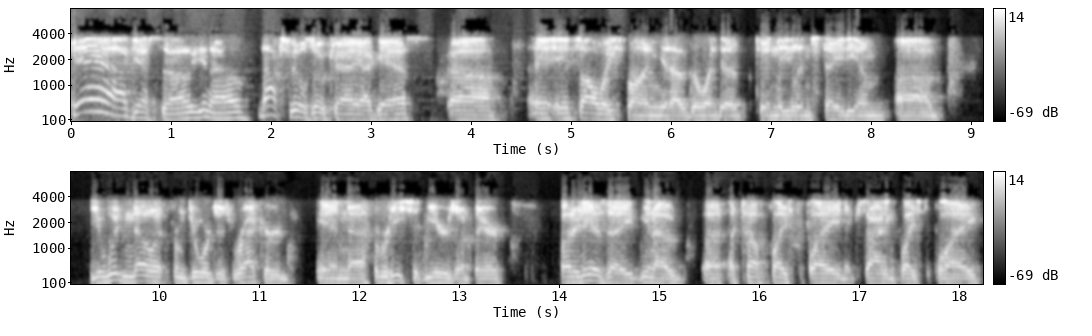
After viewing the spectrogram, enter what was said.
Yeah, I guess so. You know, Knoxville's okay, I guess. Uh, it's always fun, you know, going to, to Neyland Stadium. Uh, you wouldn't know it from Georgia's record in uh, recent years up there, but it is a, you know, a, a tough place to play, an exciting place to play.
